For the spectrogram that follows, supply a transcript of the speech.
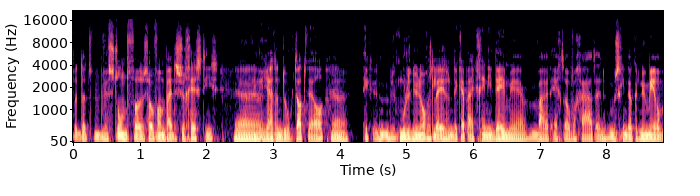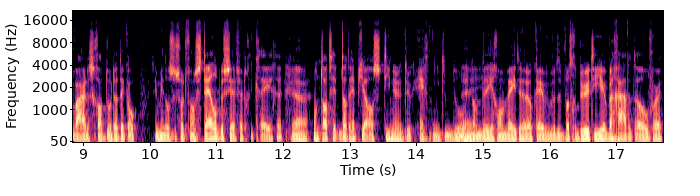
dat, dat stond zo zo van bij de suggesties. Ja, ja. Ik denk, ja, dan doe ik dat wel. Ja. Ik, ik moet het nu nog eens lezen, want ik heb eigenlijk geen idee meer waar het echt over gaat. En misschien dat ik het nu meer op waarde schat, doordat ik ook inmiddels een soort van stijlbesef heb gekregen. Ja. Want dat, heb- dat heb je als tiener natuurlijk echt niet. Ik bedoel, Nee. dan wil je gewoon weten, oké, wat, wat gebeurt hier? Waar gaat het over?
